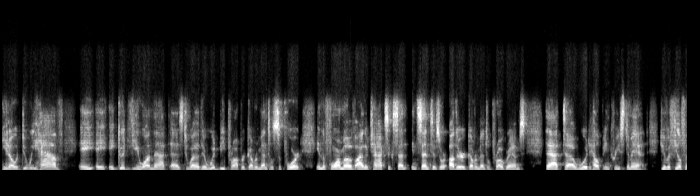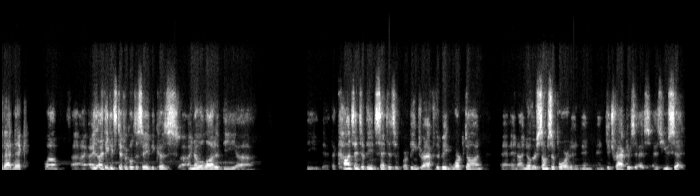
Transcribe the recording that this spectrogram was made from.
you know, do we have a, a, a, good view on that as to whether there would be proper governmental support in the form of either tax incentives or other governmental programs that uh, would help increase demand. Do you have a feel for that, Nick? Well, I, I think it's difficult to say because I know a lot of the, uh, the, the content of the incentives are being drafted, they're being worked on, and I know there's some support and, and, and detractors, as, as you said.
